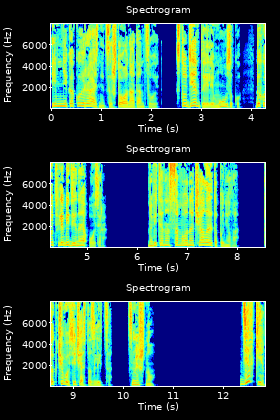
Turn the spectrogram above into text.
Им никакой разницы, что она танцует. Студенты или музыку, да хоть «Лебединое озеро». Но ведь она с самого начала это поняла. Так чего сейчас-то злиться? Смешно. «Девки!»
